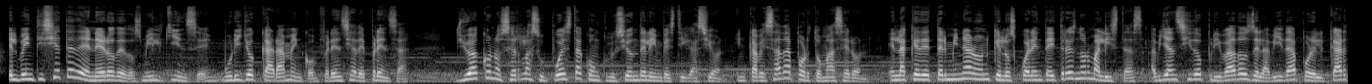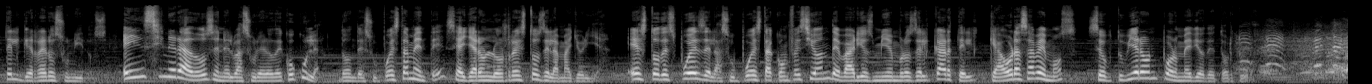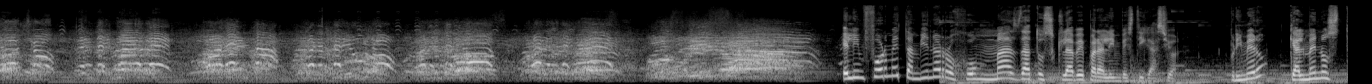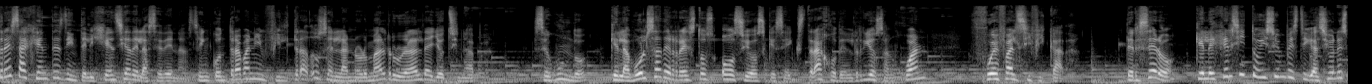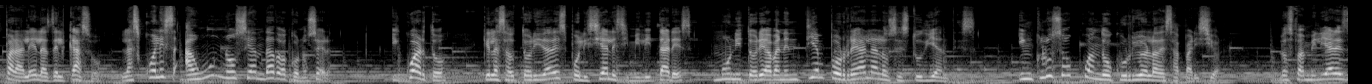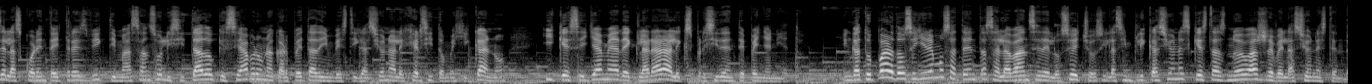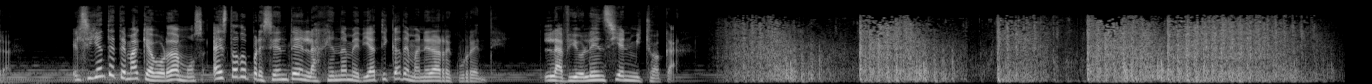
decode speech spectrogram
El 27 de enero de 2015, Murillo Caram, en conferencia de prensa, dio a conocer la supuesta conclusión de la investigación, encabezada por Tomás Herón, en la que determinaron que los 43 normalistas habían sido privados de la vida por el cártel Guerreros Unidos e incinerados en el basurero de Cocula, donde supuestamente se hallaron los restos de la mayoría. Esto después de la supuesta confesión de varios miembros del cártel que ahora sabemos se obtuvieron por medio de tortura. El informe también arrojó más datos clave para la investigación. Primero, que al menos tres agentes de inteligencia de la Sedena se encontraban infiltrados en la normal rural de Ayotzinapa. Segundo, que la bolsa de restos óseos que se extrajo del río San Juan fue falsificada. Tercero, que el ejército hizo investigaciones paralelas del caso, las cuales aún no se han dado a conocer. Y cuarto, que las autoridades policiales y militares monitoreaban en tiempo real a los estudiantes, incluso cuando ocurrió la desaparición. Los familiares de las 43 víctimas han solicitado que se abra una carpeta de investigación al ejército mexicano y que se llame a declarar al expresidente Peña Nieto. En Gato Pardo seguiremos atentas al avance de los hechos y las implicaciones que estas nuevas revelaciones tendrán. El siguiente tema que abordamos ha estado presente en la agenda mediática de manera recurrente, la violencia en Michoacán.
